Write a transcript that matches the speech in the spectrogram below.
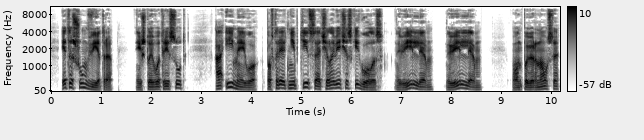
— это шум ветра, и что его трясут, а имя его повторяют не птица, а человеческий голос — «Вильям! Вильям!» Он повернулся,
